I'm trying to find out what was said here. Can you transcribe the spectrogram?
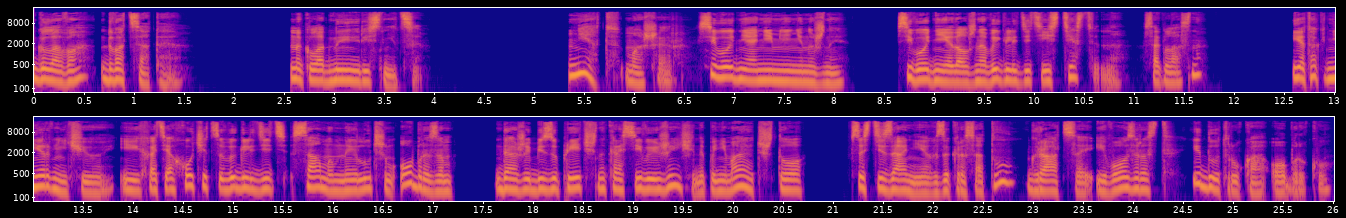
Глава 20. Накладные ресницы. Нет, Машер, сегодня они мне не нужны. Сегодня я должна выглядеть естественно. Согласна? Я так нервничаю, и хотя хочется выглядеть самым наилучшим образом, даже безупречно красивые женщины понимают, что в состязаниях за красоту, грация и возраст идут рука об руку.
